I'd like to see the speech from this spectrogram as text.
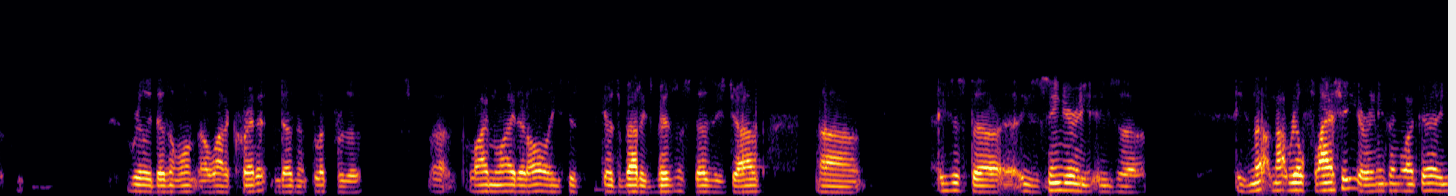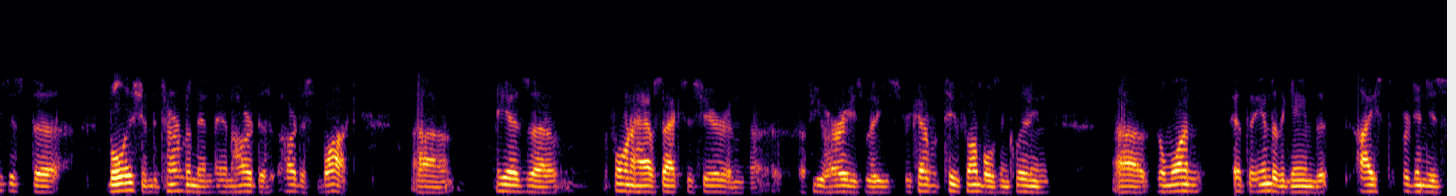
really doesn't want a lot of credit and doesn't look for the uh, limelight at all. He just goes about his business, does his job. Uh, he's just uh, he's a senior. He, he's uh, he's not not real flashy or anything like that. He's just uh, bullish and determined and, and hard to hard to block. Uh, he has uh, four and a half sacks this year and uh, a few hurries, but he's recovered two fumbles, including uh, the one at the end of the game that iced Virginia's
